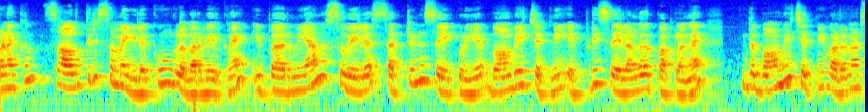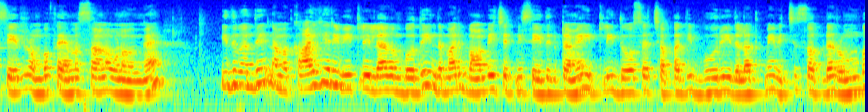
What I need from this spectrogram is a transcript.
வணக்கம். சாவித்திரி சமையலுக்கு உங்களை வரவேற்கிறேன். இப்போ அருமையான சுவையில் சட்டுன்னு செய்யக்கூடிய பாம்பே சட்னி எப்படி செய்யலாங்கிறத பார்க்கலாங்க. இந்த பாம்பே சட்னி வடநாடு சைடு ரொம்ப ஃபேமஸான உணவுங்க. இது வந்து நம்ம காய்கறி வீட்டில் இல்லாத போது இந்த மாதிரி பாம்பே சட்னி செய்துக்கிட்டாங்க. இட்லி தோசை சப்பாத்தி பூரி இது எல்லாத்துக்குமே வச்சு சாப்பிட ரொம்ப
